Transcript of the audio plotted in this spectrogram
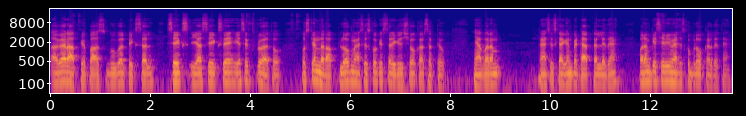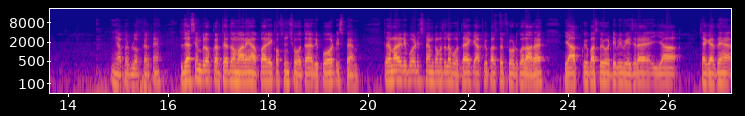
अगर आपके पास गूगल पिक्सल सिक्स या सिक्स है या सिक्स प्रो है तो उसके अंदर आप ब्लॉक मैसेज को किस तरीके से शो कर सकते हो? यहाँ पर हम मैसेज के आइकन पे टैप कर लेते हैं और हम किसी भी मैसेज को ब्लॉक कर देते हैं। यहाँ पर ब्लॉक करते हैं। तो जैसे हम ब्लॉक करते हैं तो हमारे यहाँ पर एक ऑप्शन शो होता है रिपोर्ट स्पैम तो हमारा रिपोर्ट स्पैम का मतलब होता है कि आपके पास कोई फ्रॉड कॉल आ रहा है या आपके पास कोई ओटीपी भेज रहा है या क्या कहते हैं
